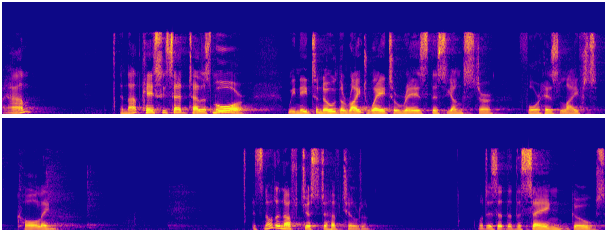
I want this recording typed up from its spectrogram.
I am. In that case, he said, Tell us more. We need to know the right way to raise this youngster for his life's calling. It's not enough just to have children. What is it that the saying goes?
